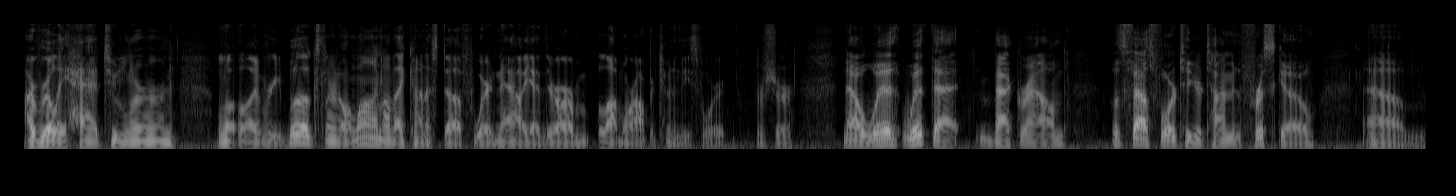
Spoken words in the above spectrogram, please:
I really had to learn, read books, learn online, all that kind of stuff. Where now, yeah, there are a lot more opportunities for it. for sure. Now, with with that background, let's fast forward to your time in Frisco. Um,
